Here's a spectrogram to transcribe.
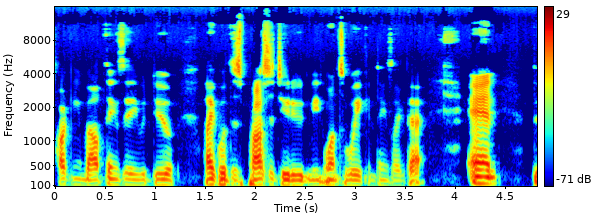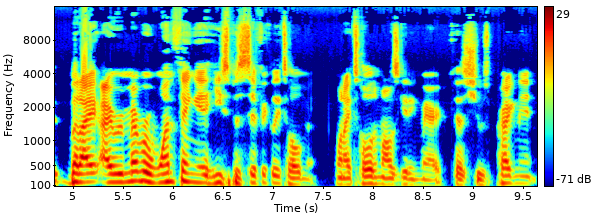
talking about things that he would do, like with this prostitute he would meet once a week and things like that. And but I, I remember one thing that he specifically told me when I told him I was getting married because she was pregnant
